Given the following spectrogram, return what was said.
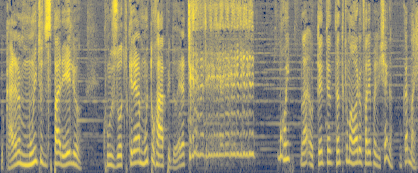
O cara era muito disparelho com os outros, porque ele era muito rápido. Era... Morri. Lá, eu, tanto, tanto que uma hora eu falei pra ele, chega, não quero mais.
